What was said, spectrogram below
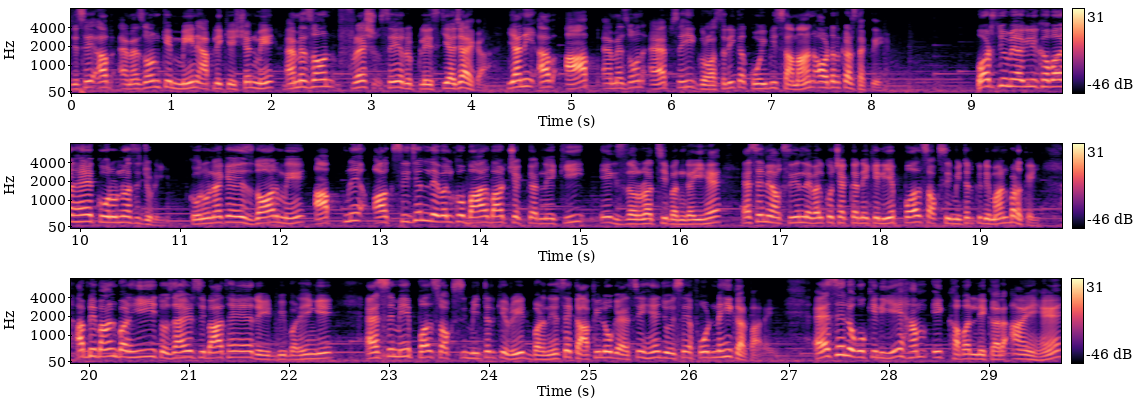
जिसे अब अमेजोन के मेन एप्लीकेशन में अमेजोन फ्रेश से रिप्लेस किया जाएगा। यानी अब आप अमेजोन ऐप से ही ग्रोसरी का कोई भी सामान ऑर्डर कर सकते हैं। वर्ष में अगली खबर है कोरोना से जुड़ी। कोरोना के इस दौर में अपने ऑक्सीजन लेवल को बार बार चेक करने की एक ज़रूरत सी बन गई है। ऐसे में ऑक्सीजन लेवल को चेक करने के लिए पल्स ऑक्सीमीटर की डिमांड बढ़ गई। अब डिमांड बढ़ी तो ज़ाहिर सी बात है, रेट भी बढ़ेंगे। ऐसे में पल्स ऑक्सीमीटर के रेट बढ़ने से काफ़ी लोग ऐसे हैं जो इसे अफोर्ड नहीं कर पा रहे। ऐसे लोगों के लिए हम एक खबर लेकर आए हैं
